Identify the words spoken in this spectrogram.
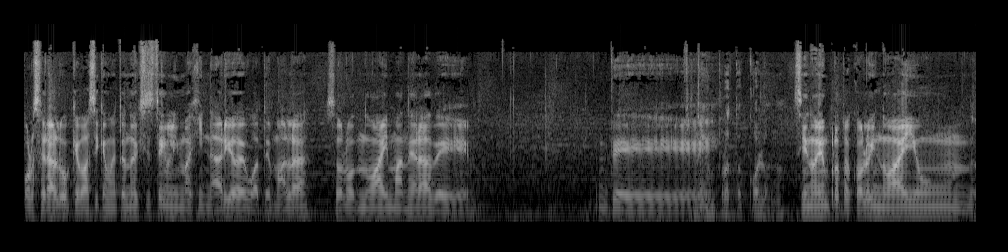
por ser algo que básicamente no existe en el imaginario de Guatemala, solo no hay manera de... de... No hay un protocolo, ¿no? Sí, no hay un protocolo y no hay un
